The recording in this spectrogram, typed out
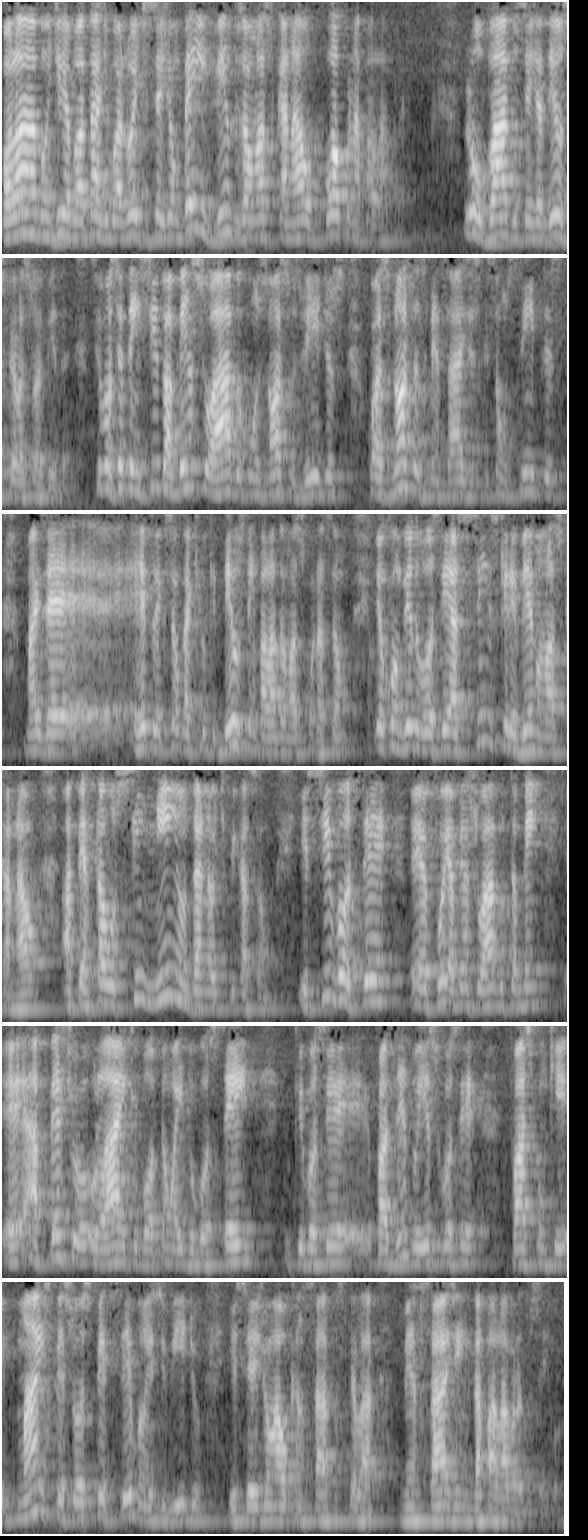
Olá, bom dia, boa tarde, boa noite, sejam bem-vindos ao nosso canal Foco na Palavra. Louvado seja Deus pela sua vida. Se você tem sido abençoado com os nossos vídeos, com as nossas mensagens, que são simples, mas é, é reflexão daquilo que Deus tem falado ao nosso coração, eu convido você a se inscrever no nosso canal, apertar o sininho da notificação. E se você é, foi abençoado, também é, aperte o like, o botão aí do gostei, que você, fazendo isso, você faz com que mais pessoas percebam esse vídeo e sejam alcançados pela mensagem da palavra do Senhor.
